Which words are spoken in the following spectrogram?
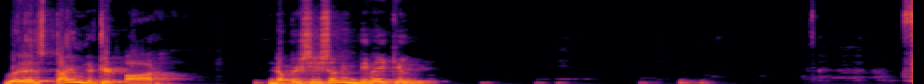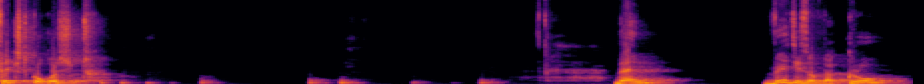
Whereas time related are depreciation in the vehicle, fixed cost Then wages of the crew,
